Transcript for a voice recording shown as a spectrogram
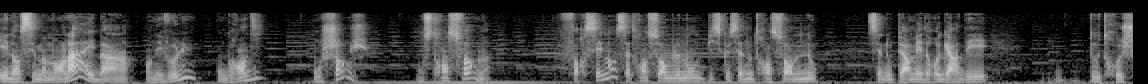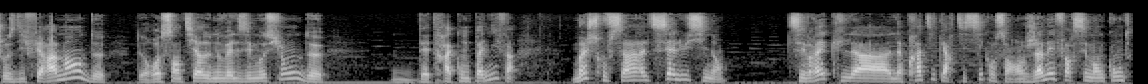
Et dans ces moments-là, eh ben, on évolue, on grandit, on change, on se transforme. Forcément, ça transforme le monde puisque ça nous transforme nous. Ça nous permet de regarder d'autres choses différemment, de, ressentir de nouvelles émotions, d'être accompagné. Enfin, moi, je trouve ça assez hallucinant. C'est vrai que la, pratique artistique, on s'en rend jamais forcément compte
